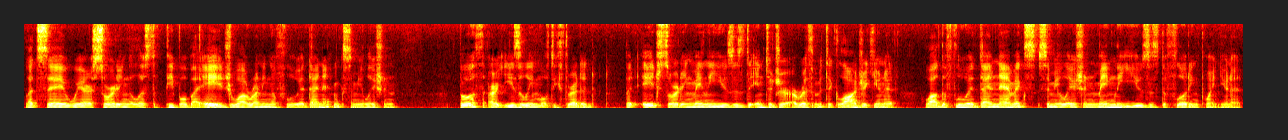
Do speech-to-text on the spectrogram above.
Let's say we are sorting a list of people by age while running a fluid dynamics simulation. Both are easily multithreaded, but age sorting mainly uses the integer arithmetic logic unit, while the fluid dynamics simulation mainly uses the floating point unit.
